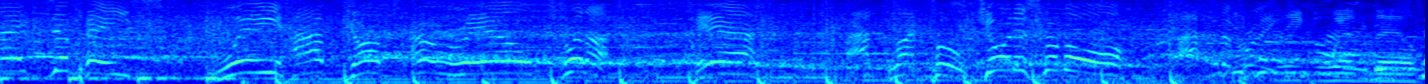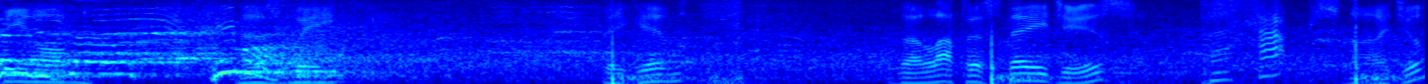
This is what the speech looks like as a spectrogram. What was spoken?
legs apiece. We have got a real thriller here at Blackpool. Join us for more after the break. Think when they'll be on as we begin the latter stages, perhaps, Nigel,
